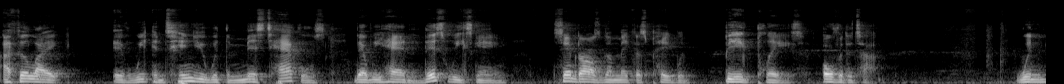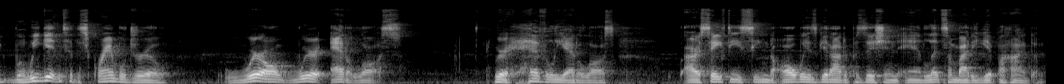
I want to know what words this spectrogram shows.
I feel like if we continue with the missed tackles that we had in this week's game, Sam Darnold's going to make us pay with big plays over the top. When when we get into the scramble drill, we're all we're at a loss we're heavily at a loss. Our safeties seem to always get out of position and let somebody get behind them.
